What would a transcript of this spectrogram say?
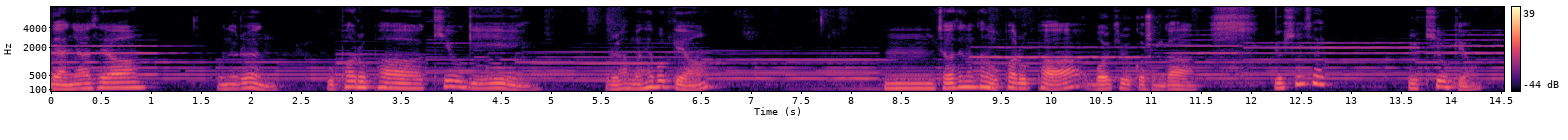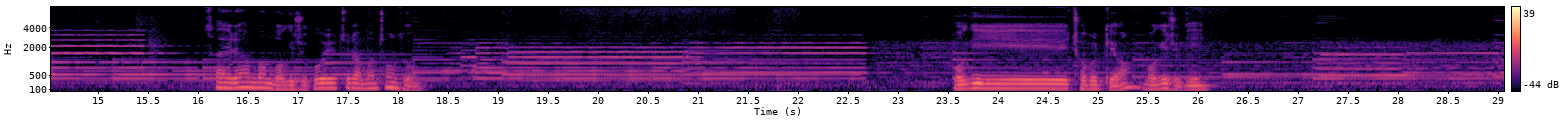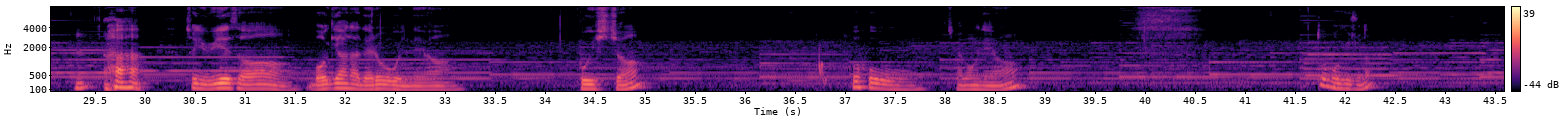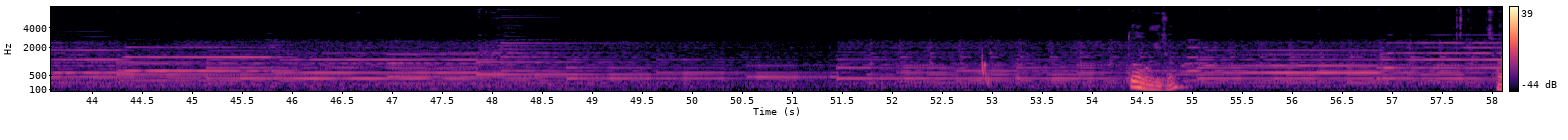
네, 안녕하세요. 오늘은 우파루파 키우기를 한번 해볼게요. 음, 제가 생각하는 우파루파 뭘 키울 것인가? 이 흰색을 키울게요. 4일에 한 번 먹이 주고 일주일에 한 번 청소. 먹이 줘볼게요. 먹이 주기. 응? 아, 저기 위에서 먹이 하나 내려오고 있네요. 보이시죠? 호호, 잘 먹네요. 또 먹이 주나? 또 먹이 줘? 저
